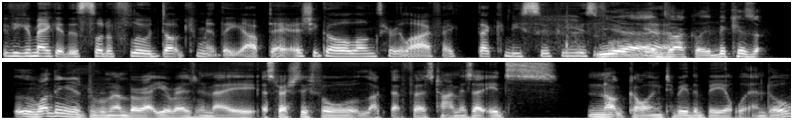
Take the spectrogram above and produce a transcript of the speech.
if you can make it this sort of fluid document that you update as you go along through life, like, that can be super useful. Yeah, exactly. Because one thing you have to remember about your resume, especially for like that first time, is that it's not going to be the be all end all.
